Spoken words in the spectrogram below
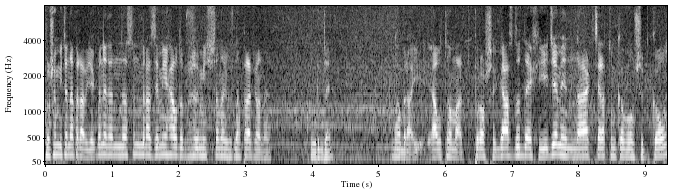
Proszę mi to naprawić. Jak będę następnym razem jechał, to proszę mieć to już naprawione. Kurde. Dobra, automat. Proszę, gaz do dechy. Jedziemy na akcję ratunkową szybką.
